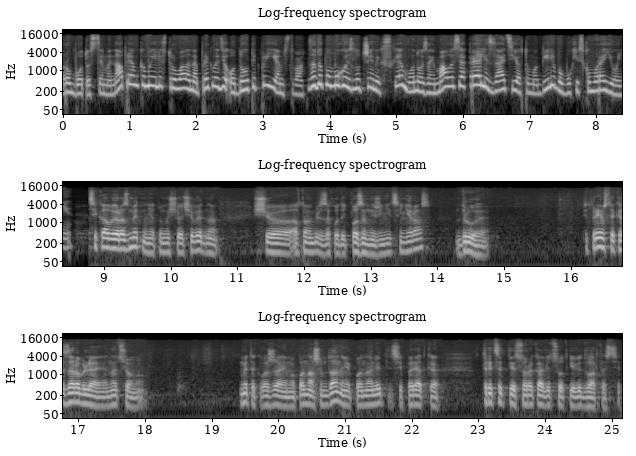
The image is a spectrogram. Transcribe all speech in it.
Роботу з цими напрямками ілюстрували на прикладі одного підприємства. За допомогою злочинних схем воно займалося реалізацією автомобілів в Обухівському районі. Цікаве розмитнення, тому що очевидно, що автомобіль заходить по заниженій ціні раз. Друге, підприємство, яке заробляє на цьому, ми так вважаємо, по нашим даним, по аналітиці, порядка 30-40% від вартості.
